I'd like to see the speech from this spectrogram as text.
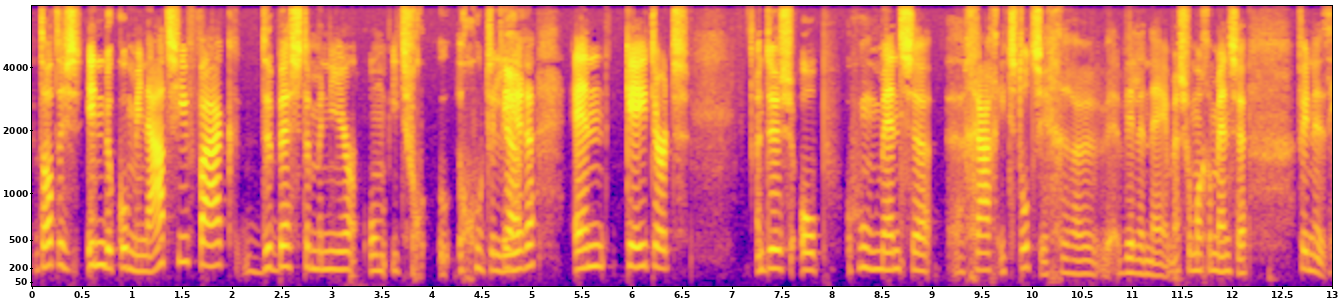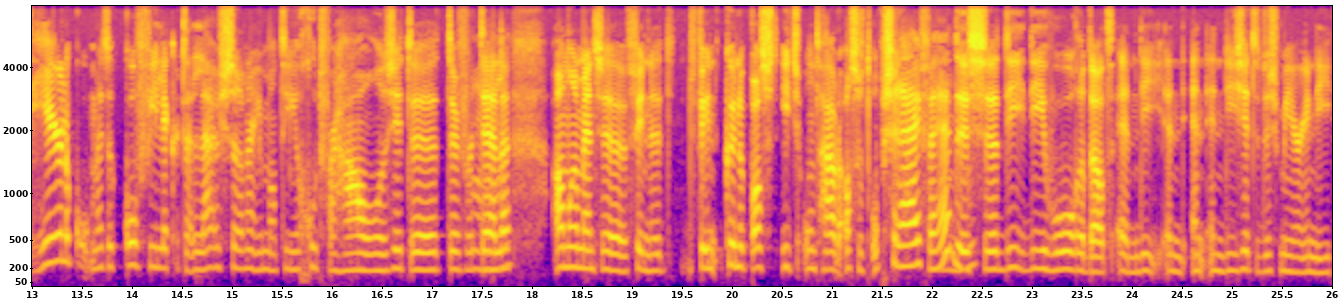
Dat is in de combinatie vaak de beste manier om iets go- goed te Ja. leren. En catert dus op hoe mensen eh, graag iets tot zich eh, willen nemen. Sommige mensen vinden het heerlijk om met een koffie lekker te luisteren naar iemand die een goed verhaal zit te, te vertellen. Andere mensen vinden, vind- kunnen pas iets onthouden als ze het opschrijven. Hè? Dus eh, die, die horen dat en die, en, en, en die zitten dus meer in die,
